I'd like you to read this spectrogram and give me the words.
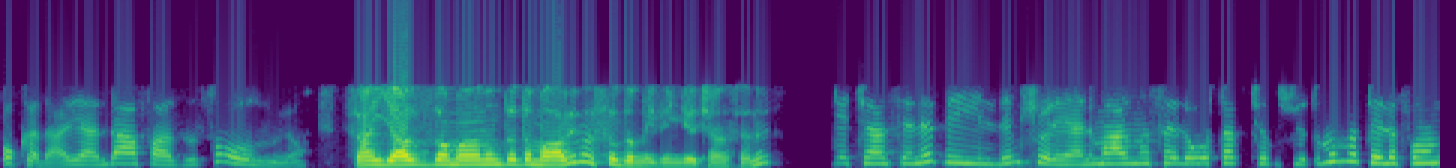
O kadar yani daha fazlası olmuyor. Sen yaz zamanında da Mavi Masa'da mıydın geçen sene? Geçen sene değildim. Şöyle yani Mavi Masa ile ortak çalışıyordum ama telefon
